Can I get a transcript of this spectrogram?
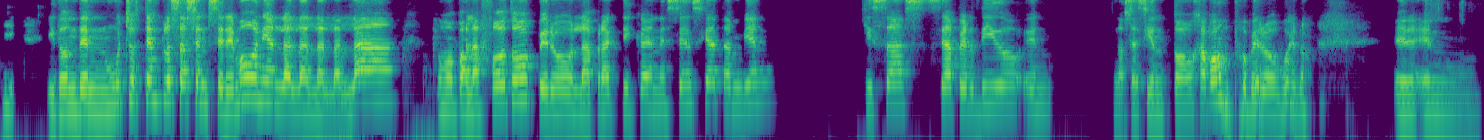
y, donde en muchos templos se hacen ceremonias, la, la, la, la, la, como para la foto, pero la práctica en esencia también quizás se ha perdido en, no sé si en todo Japón, pero bueno, en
